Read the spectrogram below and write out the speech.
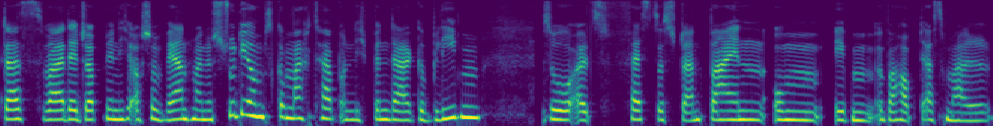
Das war der Job, den ich auch schon während meines Studiums gemacht habe und ich bin da geblieben, so als festes Standbein, um eben überhaupt erstmal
